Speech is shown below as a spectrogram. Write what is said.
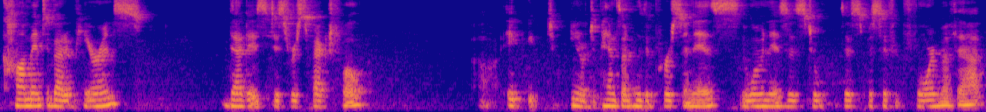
comment about appearance that is disrespectful. Uh, it, it, you know depends on who the person is, the woman is, as to the specific form of that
